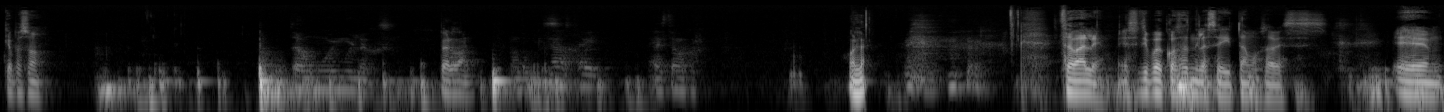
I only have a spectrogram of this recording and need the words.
¿Qué pasó? Estaba muy, muy lejos. Perdón está mejor. Hola. Se vale. Ese tipo de cosas ni las editamos a veces. Eh,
